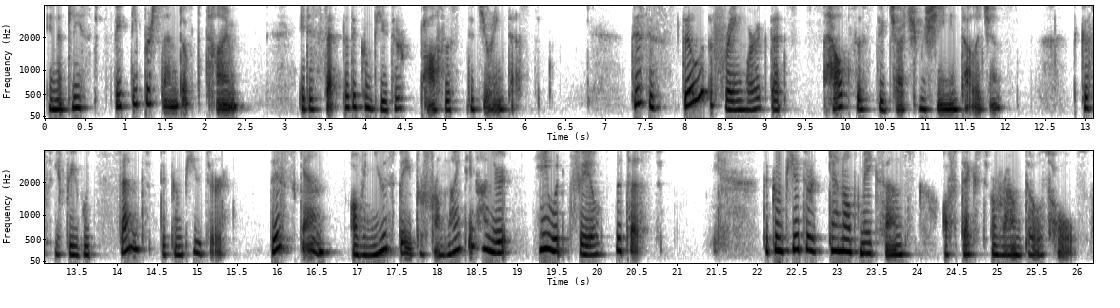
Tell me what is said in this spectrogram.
in at least 50% of the time, it is said that the computer passes the Turing test. This is still a framework that helps us to judge machine intelligence. Because if we would send the computer this scan of a newspaper from 1900, he would fail the test. The computer cannot make sense of text around those holes,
